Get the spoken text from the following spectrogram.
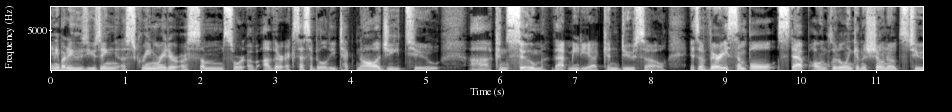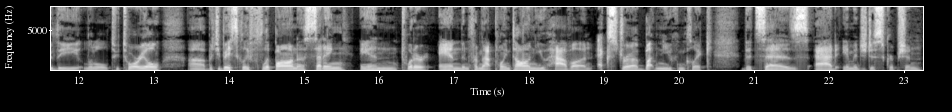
anybody who's using a screen reader or some sort of other accessibility technology to uh, consume that media can do so. It's a very simple step. I'll include a link in the show notes to the little tutorial, uh, but you basically flip on a setting in Twitter, and then from that point on, you have an extra button you can click that says "Add Image Description."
